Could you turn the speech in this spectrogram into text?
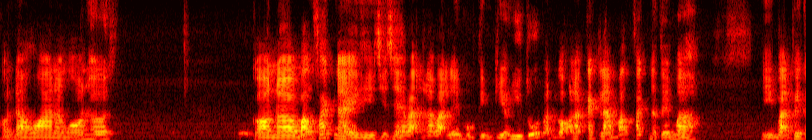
con đào hoa nó ngon hơn. Còn uh, băng phách này thì chia sẻ bạn là bạn lên mục tìm kiếm youtube bạn gõ là cách làm băng phách ntm thì bạn pk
